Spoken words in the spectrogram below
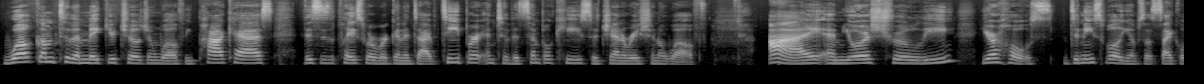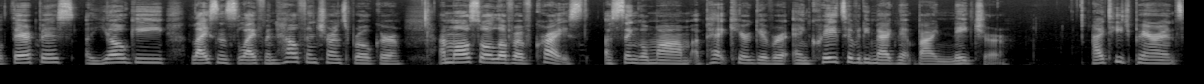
Welcome to the Make Your Children Wealthy podcast. This is a place where we're going to dive deeper into the simple keys to generational wealth. I am yours truly, your host, Denise Williams, a psychotherapist, a yogi, licensed life and health insurance broker. I'm also a lover of Christ, a single mom, a pet caregiver, and creativity magnet by nature. I teach parents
